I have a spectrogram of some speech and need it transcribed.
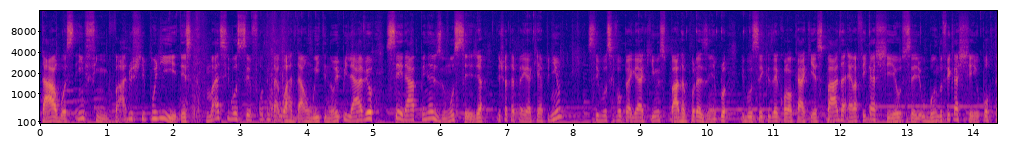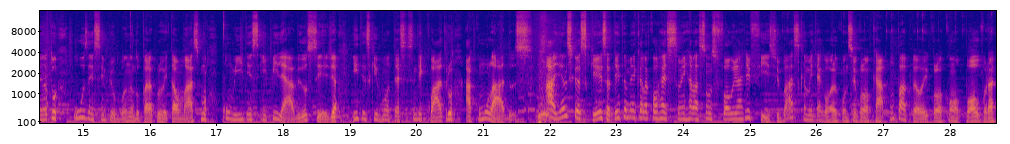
tábuas, enfim, vários tipos de itens, mas se você for tentar guardar um item não empilhável, será apenas um, ou seja, deixa eu até pegar aqui rapidinho, se você for pegar aqui uma espada, por exemplo, e você quiser colocar aqui a espada, ela fica cheia, ou seja, o bando fica cheio, portanto, usem sempre o bando para aproveitar ao máximo com itens empilháveis, ou seja, itens que vão até 64 acumulados. Ah, e antes que eu esqueça, tem também aquela correção em relação aos fogos de artifício, basicamente agora quando você colocar um papel e colocar uma pólvora,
